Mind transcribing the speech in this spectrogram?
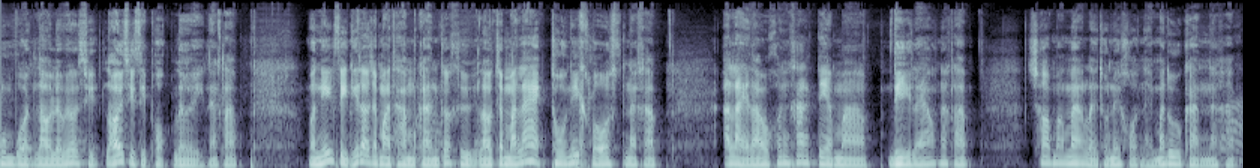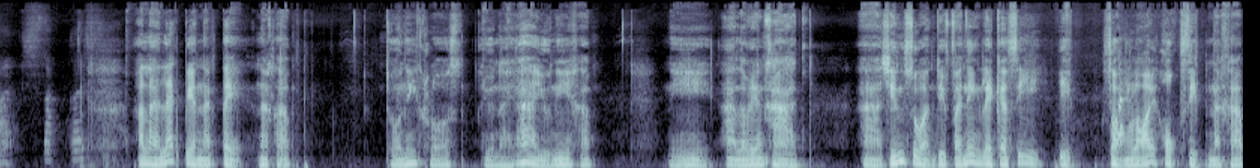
มุมบนเราเลเวล146 เลยนะครับ วันนี้สิ่งที่เราจะมาทำกันก็คือ เราจะมาแลกโทนี่โคลสนะครับ อะไรเราค่อนข้างเตรียมมาดีแล้วนะครับ ชอบมาก ๆ เลยโทนี่โคลสไหนมาดูกันนะครับ อะไรแลกเปลี่ยนนักเตะนะครับโทนี่โคลสอยู่ไหน อ่าอยู่นี่ครับ นี่อ่าเรายังขาดอ่าชิ้นส่วน defining legacy อีก 260 นะครับ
